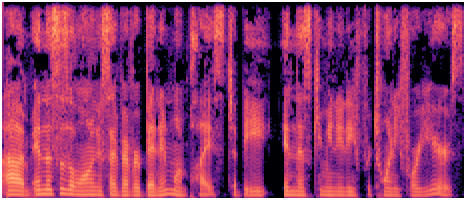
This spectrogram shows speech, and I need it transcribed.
Um, and this is the longest I've ever been in one place to be in this community for 24 years.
